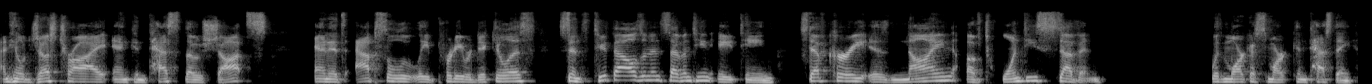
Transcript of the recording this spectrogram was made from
and he'll just try and contest those shots. And it's absolutely pretty ridiculous. Since 2017 18, Steph Curry is nine of 27 with Marcus Smart contesting,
